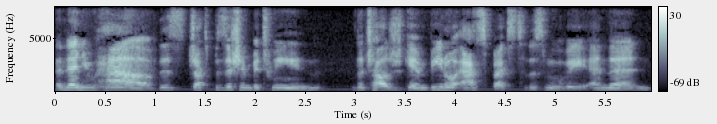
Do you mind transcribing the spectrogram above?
And then you have this juxtaposition between the Childish Gambino aspects to this movie and then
